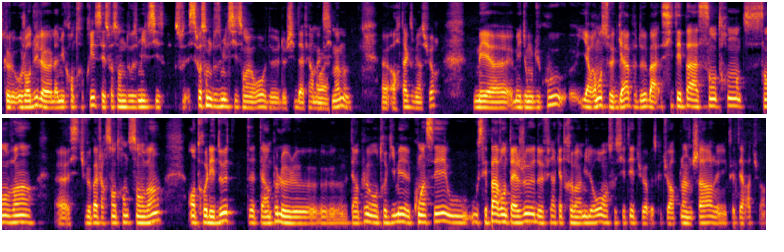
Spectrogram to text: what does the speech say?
parce que aujourd'hui, la, micro-entreprise, c'est 72, 600 euros de, chiffre d'affaires maximum, euh, hors taxe bien sûr. Mais, euh, mais donc du coup, il y a vraiment ce gap de bah, si t'es pas à 130, 120 euh, si tu veux pas faire 130, 120, entre les deux, t'es un peu le, t'es un peu entre guillemets coincé ou, ou c'est pas avantageux de faire 80 000 euros en société, tu vois, parce que tu as plein de charges, etc. Tu vois.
